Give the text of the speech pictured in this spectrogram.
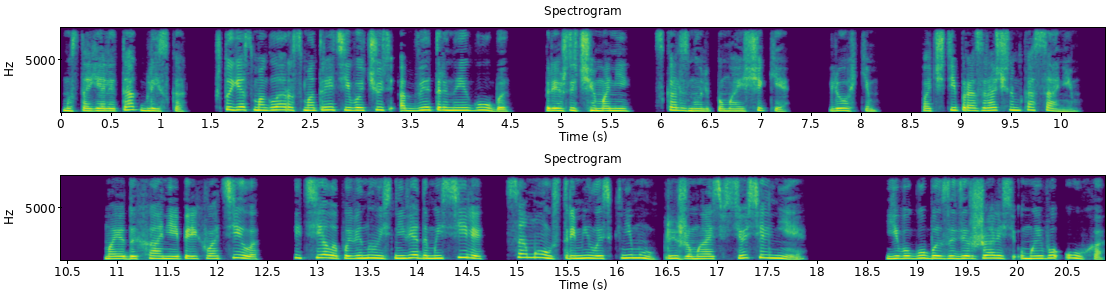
Мы стояли так близко, что я смогла рассмотреть его чуть обветренные губы, прежде чем они скользнули по моей щеке, легким, почти прозрачным касанием. Мое дыхание перехватило, и тело, повинуясь неведомой силе, само устремилось к нему, прижимаясь все сильнее. Его губы задержались у моего уха,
